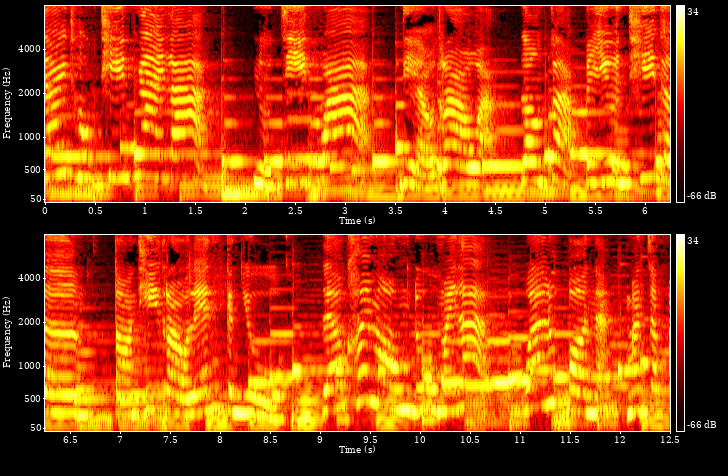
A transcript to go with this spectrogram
ได้ทุกทิศไงล่ะ หนูจีดว่า เดี๋ยวเราอะลองกลับไปยืนที่เดิม ตอนที่เราเล่นกันอยู่ แล้วค่อยมองดูไหมล่ะ ว่าลูกบอลน่ะ มันจะไป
